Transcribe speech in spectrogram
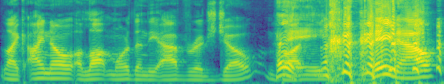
like I know a lot more than the average Joe. but- hey, hey, now.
